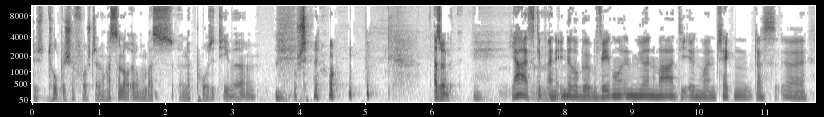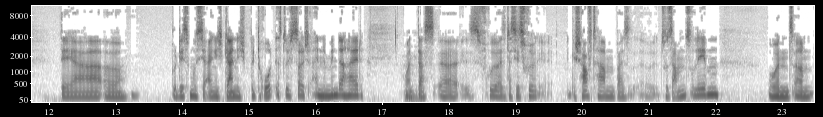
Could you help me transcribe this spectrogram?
dystopische Vorstellung. Hast du noch irgendwas, eine positive Vorstellung? also, Ja, es gibt eine innere Be Bewegung in Myanmar, die irgendwann checken, dass äh, der äh, Buddhismus ja eigentlich gar nicht bedroht ist durch solch eine Minderheit. Und dass äh, es früher, dass sie es früher ge- geschafft haben, bei, äh, zusammenzuleben und ähm,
